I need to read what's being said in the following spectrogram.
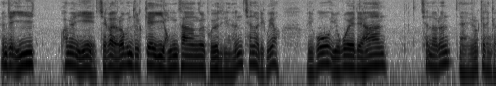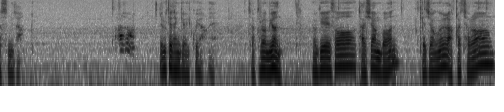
현재 이 화면이 제가 여러분들께 이 영상을 보여드리는 채널이고요. 그리고 요거에 대한 채널은 네, 이렇게 생겼습니다. 이렇게 생겨 있고요. 네. 자 그러면 여기에서 다시 한번 계정을 아까처럼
